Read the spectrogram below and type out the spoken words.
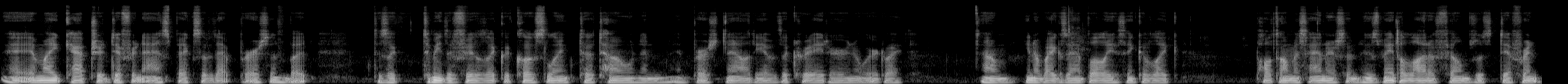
It might capture different aspects of that person, but there's like to me, there feels like a close link to tone and, and personality of the creator in a weird way. Um, you know, by example, you think of like Paul Thomas Anderson, who's made a lot of films with different,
